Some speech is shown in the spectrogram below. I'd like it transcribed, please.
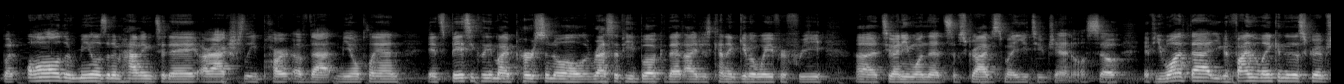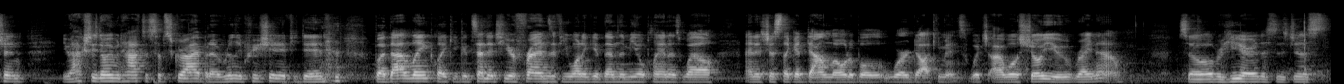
but all the meals that I'm having today are actually part of that meal plan. It's basically my personal recipe book that I just kind of give away for free uh, to anyone that subscribes to my YouTube channel. So if you want that, you can find the link in the description. You actually don't even have to subscribe, but I really appreciate it if you did. but that link, like you could send it to your friends if you want to give them the meal plan as well. And it's just like a downloadable Word document, which I will show you right now. So over here, this is just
